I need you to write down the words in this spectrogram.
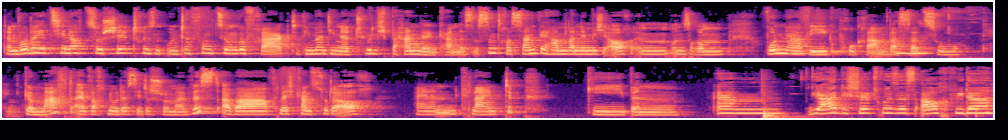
dann wurde jetzt hier noch zur Schilddrüsenunterfunktion gefragt, wie man die natürlich behandeln kann. Das ist interessant. Wir haben dann nämlich auch in unserem Wunderweg-Programm was mhm. dazu gemacht. Einfach nur, dass ihr das schon mal wisst. Aber vielleicht kannst du da auch einen kleinen Tipp geben. Ähm, ja, die Schilddrüse ist auch wieder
